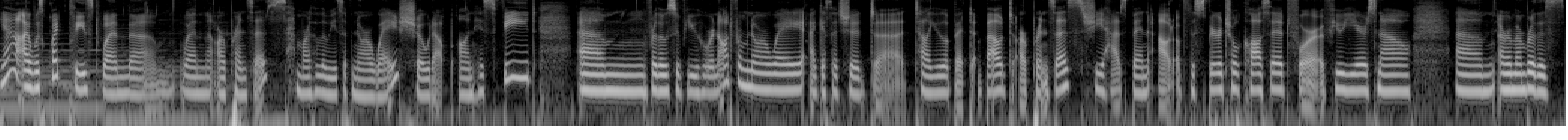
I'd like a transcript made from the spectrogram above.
yeah, I was quite pleased when um, when our princess Martha Louise of Norway showed up on his feed. Um, for those of you who are not from Norway, I guess I should uh, tell you a bit about our princess. She has been out of the spiritual closet for a few years now. Um, I remember this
